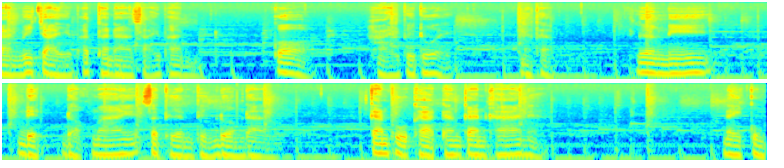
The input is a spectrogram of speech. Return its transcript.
การวิจัยพัฒนาสายพันธุ์ ก็หายไปด้วยนะครับ เรื่องนี้เด็ดดอกไม้สะเทือนถึงดวงดาว การผูกขาดทางการค้าเนี่ยในกลุ่ม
